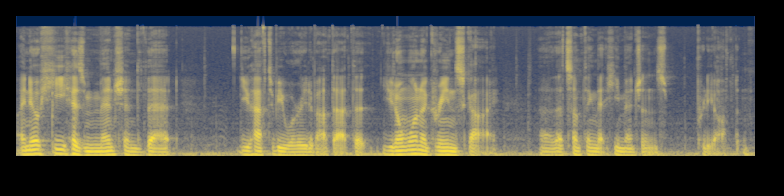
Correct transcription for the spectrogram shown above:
I know he has mentioned that you have to be worried about that, that you don't want a green sky. Uh, that's something that he mentions pretty often.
